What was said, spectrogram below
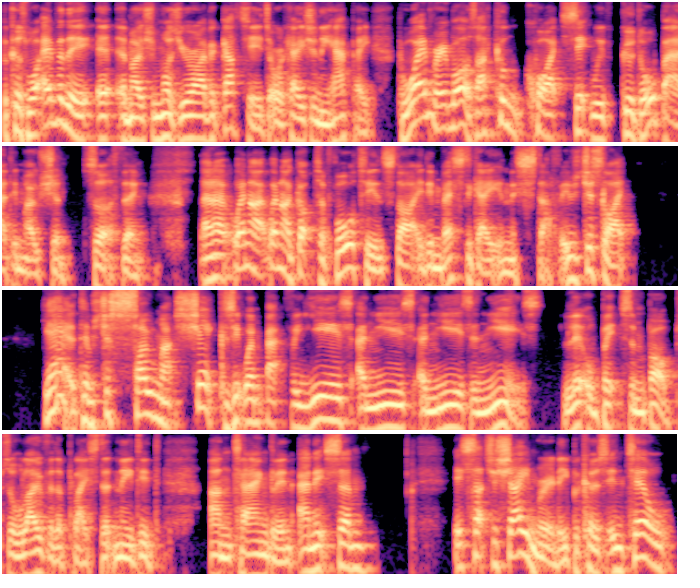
because whatever the uh, emotion was, you were either gutted or occasionally happy. But whatever it was, I couldn't quite sit with good or bad emotion, sort of thing. And uh, when I when I got to forty and started investigating this stuff, it was just like, yeah, there was just so much shit because it went back for years and years and years and years, little bits and bobs all over the place that needed untangling. And it's um, it's such a shame, really, because until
